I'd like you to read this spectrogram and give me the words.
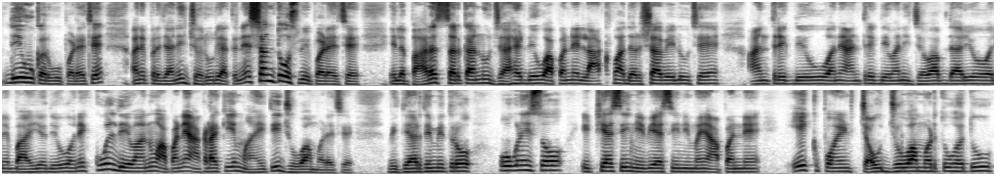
દેવું કરવું પડે છે અને પ્રજાની જરૂરિયાતને સંતોષવી પડે છે. એટલે ભારત સરકારનું જાહેર દેવું આપણને લાખમાં દર્શાવેલું છે. આંતરિક દેવું અને આંતરિક દેવાની જવાબદારીઓ અને બાહ્ય દેવું અને કુલ દેવાનું આપણને આંકડાકીય માહિતી જોવા મળે છે. વિદ્યાર્થી મિત્રો, ઓગણીસો ઇઠ્યાસી નેવ્યાસીની આપણને એક પોઈન્ટ ચૌદ જોવા મળતું હતું,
